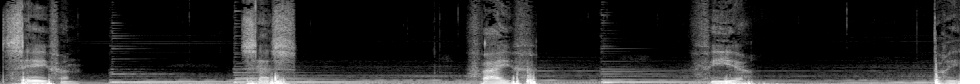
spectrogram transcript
7, 6, 5, 4, 3,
